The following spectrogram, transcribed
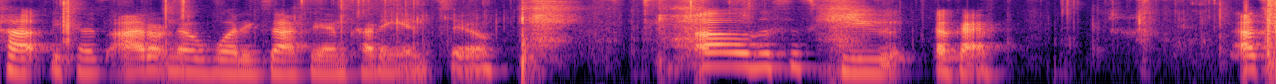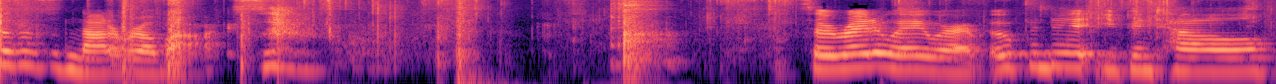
cut because I don't know what exactly I'm cutting into. Oh, this is cute. Okay. That's because this is not a real box. so right away where I've opened it, you can tell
